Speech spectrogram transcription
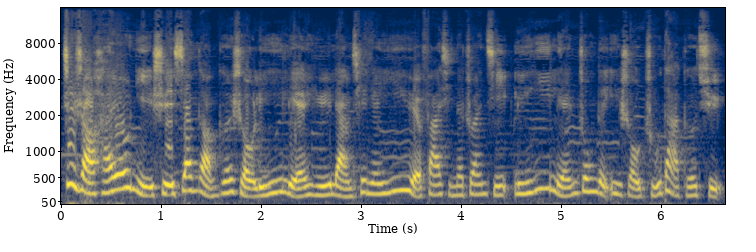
至少还有你是香港歌手林忆莲于两千年一月发行的专辑《林忆莲》中的一首主打歌曲，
